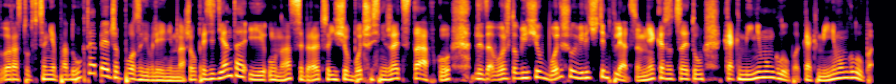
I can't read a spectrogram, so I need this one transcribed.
растут в цене продукты, опять же, по заявлениям нашего президента, лето, и у нас собираются еще больше снижать ставку для того, чтобы еще больше увеличить инфляцию. Мне кажется, это как минимум глупо, как минимум глупо.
